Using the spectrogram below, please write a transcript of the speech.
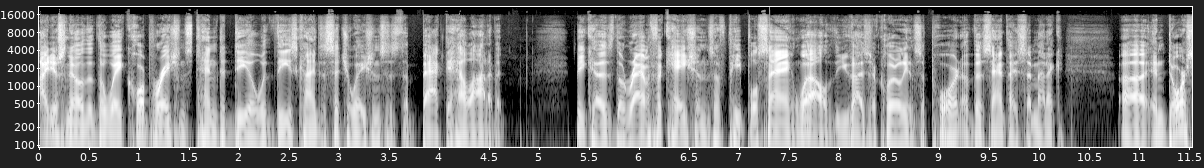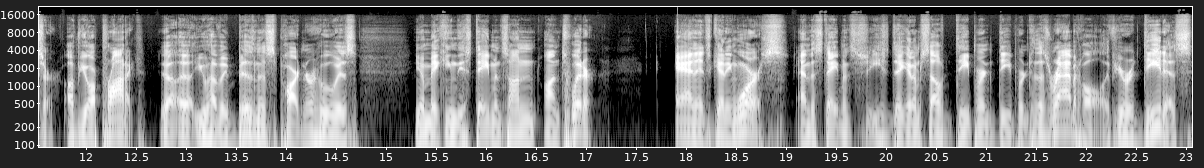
I just know that the way corporations tend to deal with these kinds of situations is to back the hell out of it. Because the ramifications of people saying, well, you guys are clearly in support of this anti Semitic uh, endorser of your product. Uh, uh, you have a business partner who is you know, making these statements on, on Twitter. And it's getting worse. And the statements, he's digging himself deeper and deeper into this rabbit hole. If you're Adidas,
